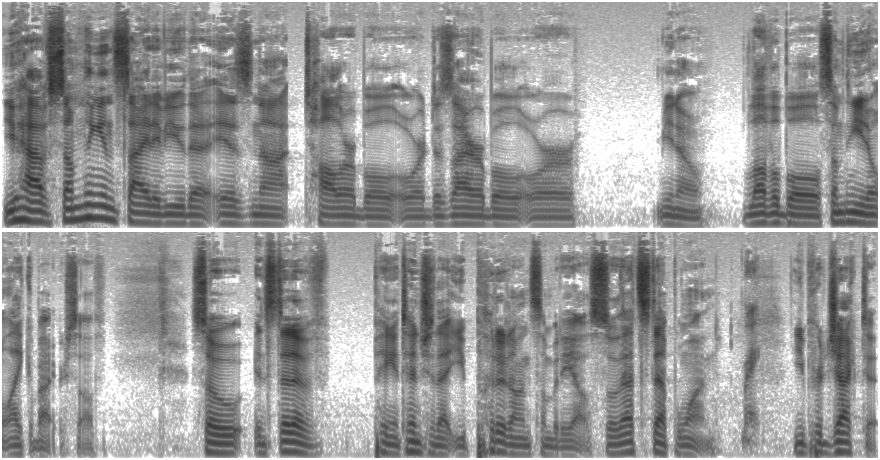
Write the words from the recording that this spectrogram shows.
You have something inside of you that is not tolerable or desirable or, you know, lovable, something you don't like about yourself. So instead of paying attention to that, you put it on somebody else. So that's step one. Right. you project it.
